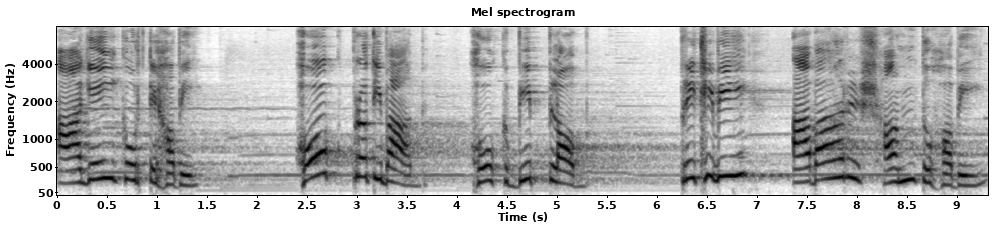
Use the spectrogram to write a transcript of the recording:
আগেই করতে হবে। হোক প্রতিবাদ, হোক বিপ্লব, পৃথিবী আবার শান্ত হবে।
